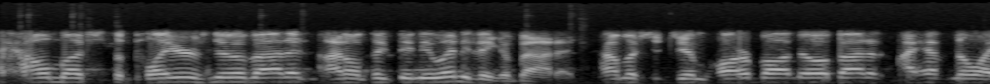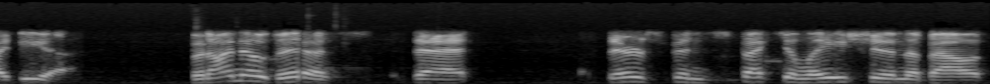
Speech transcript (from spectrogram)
how much the players knew about it, I don't think they knew anything about it. How much did Jim Harbaugh know about it? I have no idea. But I know this that there's been speculation about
